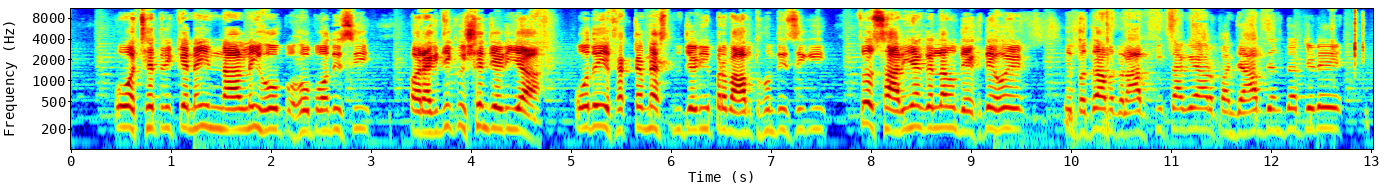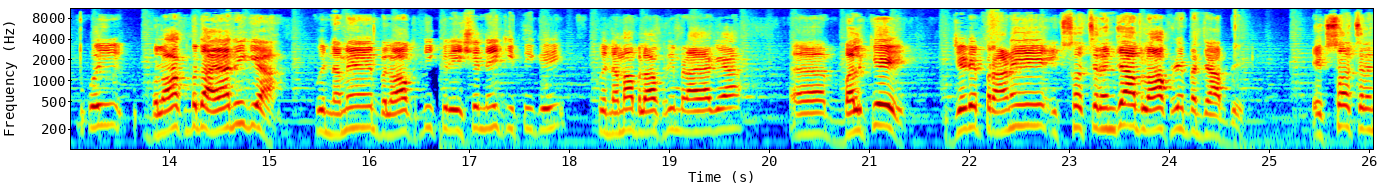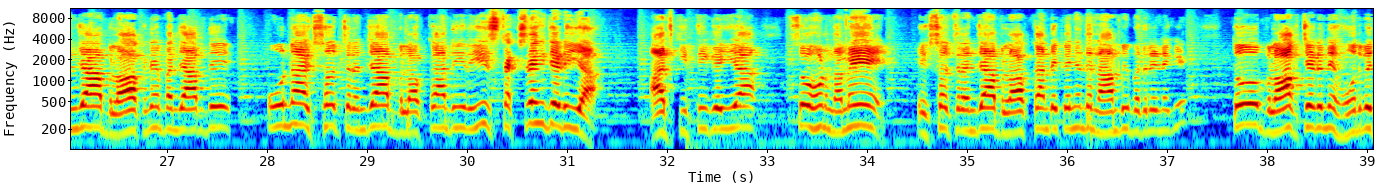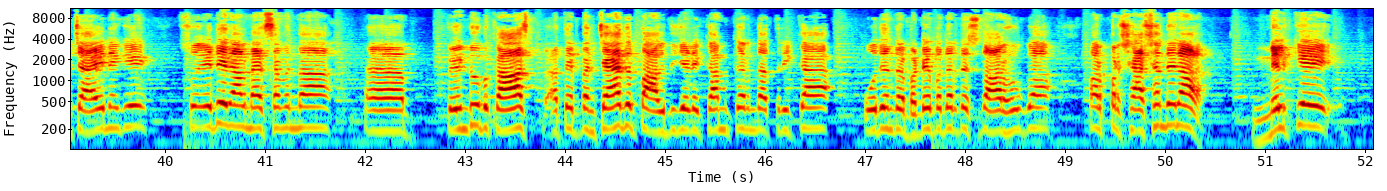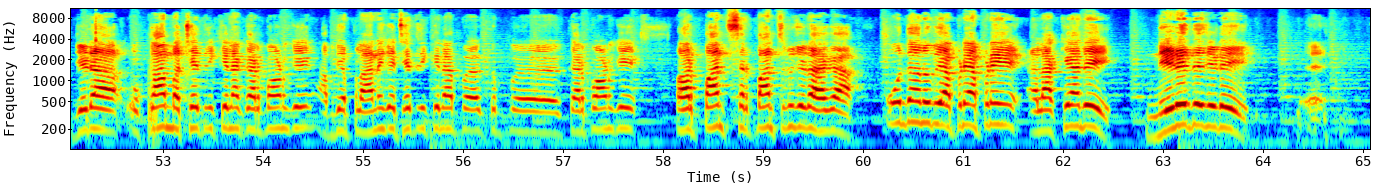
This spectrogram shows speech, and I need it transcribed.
ਉਹ ਅੱਛੇ ਤਰੀਕੇ ਨਹੀਂ, ਨਾਲ ਨਹੀਂ ਹੋ ਹੋ ਪਾਉਂਦੀ ਸੀ। ਔਰ ਐਗਜ਼ੀਕਿਊਸ਼ਨ ਜਿਹੜੀ ਆ, ਉਹਦੀ ਇਫੈਕਟਿਵਨੈਸ ਜਿਹੜੀ ਪ੍ਰਭਾਵਿਤ ਹੁੰਦੀ ਸੀਗੀ। ਸੋ ਸਾਰੀਆਂ ਗੱਲਾਂ ਨੂੰ ਦੇਖਦੇ ਹੋਏ ਇਹ ਵੱਡਾ ਬਦਲਾਅ ਕੀਤਾ ਗਿਆ ਔਰ ਪੰਜਾਬ ਦੇ ਅੰਦਰ ਜਿਹੜੇ ਕੋਈ ਬਲਾਕ ਵਧਾਇਆ ਨਹੀਂ ਗਿਆ, ਕੋਈ ਨਵੇਂ ਬਲਾਕ ਦੀ ਕ੍ਰੀਏਸ਼ਨ ਨਹੀਂ ਕੀਤੀ ਗਈ, ਕੋਈ ਨਵਾਂ ਬਲਾਕ ਨਹੀਂ ਬਣਾਇਆ ਗਿਆ ਬਲਕਿ ਜਿਹੜੇ ਪੁਰਾਣੇ 154 ਬਲਾਕ ਨੇ ਪੰਜਾਬ ਦੇ 154 ਬਲਾਕ ਨੇ ਪੰਜਾਬ ਦੇ। ਉਹਨਾਂ 154 ਬਲਾਕਾਂ ਦੀ ਰੀਸਟਰਕਚਰਿੰਗ ਜਿਹੜੀ ਆ ਅੱਜ ਕੀਤੀ ਗਈ ਆ। ਸੋ ਹੁਣ ਨਵੇਂ 154 ਬਲਾਕਾਂ ਦੇ ਕਈਆਂ ਦੇ ਨਾਮ ਵੀ ਬਦਲੇ ਨੇਗੇ। ਤੋ ਬਲਾਕ ਜਿਹੜੇ ਨੇ ਹੋਂਦ ਵਿੱਚ ਆਏ ਨੇਗੇ। ਸੋ ਇਹਦੇ ਨਾਲ ਮੈਂ ਸਮਝਦਾ ਅ, ਪਿੰਡੂ ਵਿਕਾਸ ਅਤੇ ਪੰਚਾਇਤ ਵਿਭਾਗ ਦੀ ਜਿਹੜੇ ਕੰਮ ਕਰਨ ਦਾ ਤਰੀਕਾ ਉਹਦੇ ਅੰਦਰ ਵੱਡੇ ਪੱਧਰ ਤੇ ਸੁਧਾਰ ਹੋਊਗਾ। ਔਰ ਪ੍ਰਸ਼ਾਸਨ ਦੇ ਨਾਲ ਮਿਲ ਕੇ ਜਿਹੜਾ ਉਹ ਕੰਮ ਅੱਛੇ ਤਰੀਕੇ ਨਾਲ ਕਰ ਪਾਉਣਗੇ ਆਪਣੀਆਂ ਪਲਾਨਿੰਗ ਅੱਛੇ ਤਰੀਕੇ ਨਾਲ ਪ- ਕਰ ਪਾਉਣਗੇ ਔਰ ਪੰਚ ਸਰਪੰਚ ਨੂੰ ਜਿਹੜਾ ਹੈਗਾ, ਉਹਨਾਂ ਨੂੰ ਵੀ ਆਪਣੇ ਆਪਣੇ ਇਲਾਕਿਆਂ ਦੇ ਨੇੜੇ ਦੇ ਜਿਹੜੇ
